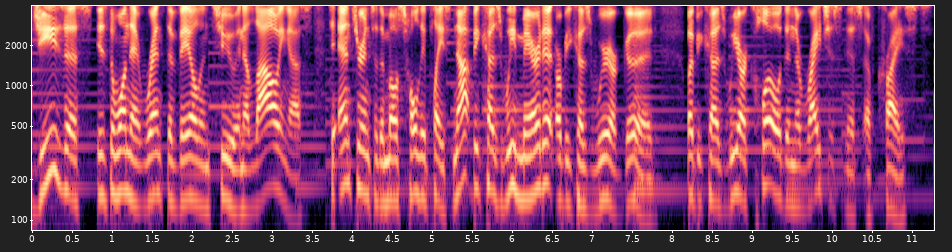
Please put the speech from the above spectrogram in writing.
Jesus is the one that rent the veil in two and allowing us to enter into the most holy place, not because we merit it or because we are good, but because we are clothed in the righteousness of Christ.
